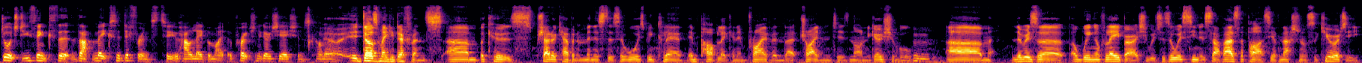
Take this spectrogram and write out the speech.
George, do you think that that makes a difference to how Labour might approach negotiations coming? Uh, it does make a difference um, because shadow cabinet ministers have always been clear in public and in private that Trident is non-negotiable. Mm. Um, there is a, a wing of Labour actually which has always seen itself as the party of national security.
